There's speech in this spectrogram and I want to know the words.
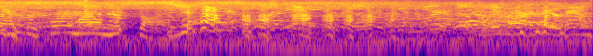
Liberty says quarter mile on this side. Yeah.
